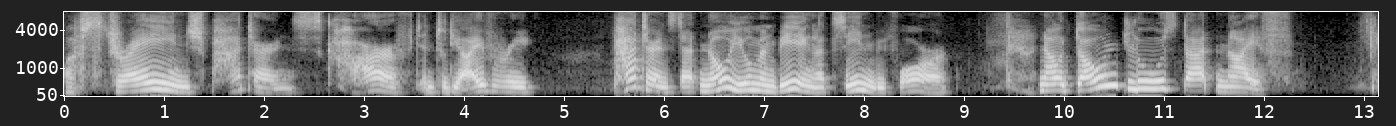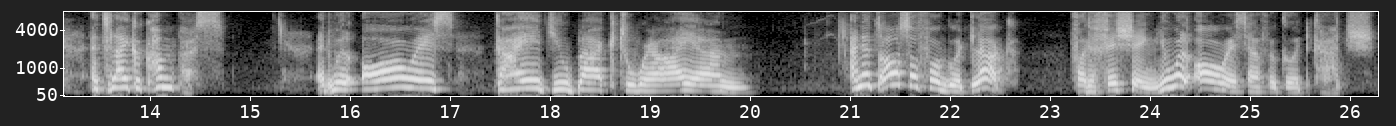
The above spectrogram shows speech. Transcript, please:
with strange patterns carved into the ivory, patterns that no human being had seen before. Now, don't lose that knife. It's like a compass. It will always guide you back to where I am. And it's also for good luck, for the fishing. You will always have a good catch.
